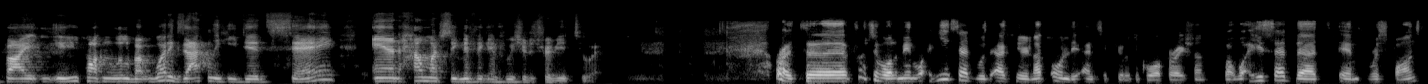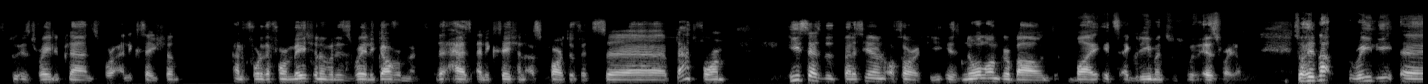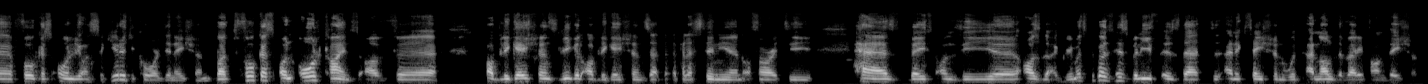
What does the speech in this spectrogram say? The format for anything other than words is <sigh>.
by you talking a little about what exactly he did say and how much significance we should attribute to it. Right. Uh, first of all, I mean, what he said was actually not only end security cooperation, but what he said that in response to Israeli plans for annexation and for the formation of an Israeli government that has annexation as part of its uh, platform, he says that the Palestinian Authority is no longer bound by its agreements with Israel. So he's not really uh, focused only on security coordination, but focused on all kinds of uh, obligations, legal obligations that the Palestinian Authority has based on the uh, Oslo agreements, because his belief is that annexation would annul the very foundation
